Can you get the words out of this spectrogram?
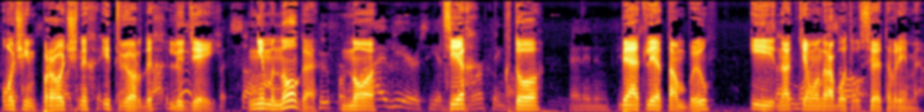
очень прочных и твердых людей. Немного, но тех, кто пять лет там был и над кем он работал все это время.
